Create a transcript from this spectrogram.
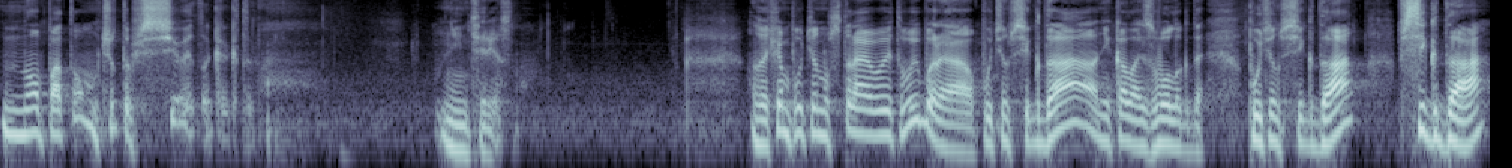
но потом что-то все это как-то неинтересно. Зачем Путин устраивает выборы? А Путин всегда, Николай из Вологды, Путин всегда, всегда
